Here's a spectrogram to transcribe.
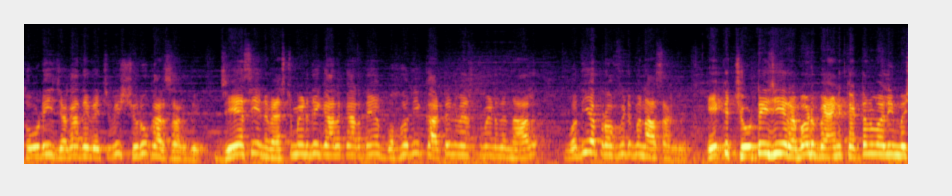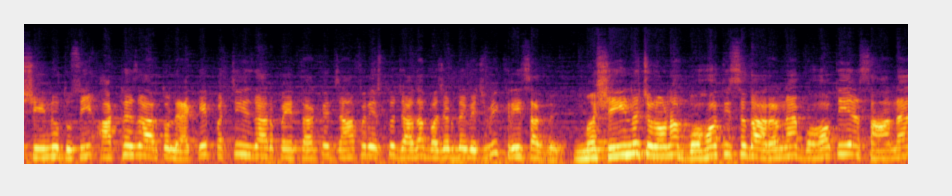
ਥੋੜੀ ਜਗ੍ਹਾ ਦੇ ਵਿੱਚ ਵੀ ਸ਼ੁਰੂ ਕਰ ਸਕਦੇ ਹੋ। ਜੇ ਅਸੀਂ ਇਨਵੈਸਟਮੈਂਟ ਦੀ ਗੱਲ ਕਰਦੇ ਹਾਂ, ਬਹੁਤ ਹੀ ਘੱਟ ਇਨਵੈਸਟਮੈਂਟ ਦੇ ਨਾਲ ਵਧੀਆ ਪ੍ਰੋਫਿਟ ਬਣਾ ਸਕਦੇ ਹੋ। ਇੱਕ ਛੋਟੀ ਜਿਹੀ ਰਬੜ ਬੈਂਡ ਕੱਟਣ ਵਾਲੀ ਮਸ਼ੀਨ ਨੂੰ ਤੁਸੀਂ 8000 ਤੋਂ ਲੈ ਕੇ 25000 ਰੁਪਏ ਤੱਕ ਜਾਂ ਫਿਰ ਇਸ ਤੋਂ ਜ਼ਿਆਦਾ ਬਜਟ ਦੇ ਵਿੱਚ ਵੀ ਖਰੀਦ ਸਕਦੇ ਹੋ। ਮਸ਼ੀਨ ਨੂੰ ਚਲਾਉਣਾ ਬਹੁਤ ਹੀ ਸਧਾਰਨ ਹੈ, ਬਹੁਤ ਹੀ ਆਸਾਨ ਹੈ।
